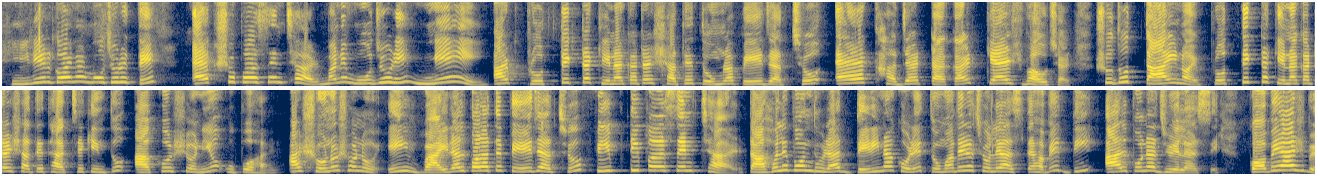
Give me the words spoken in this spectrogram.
হীরের গয়নার মজুরিতে একশো পার্সেন্ট ছাড় মানে মজুরি নেই। আর প্রত্যেকটা কেনাকাটার সাথে তোমরা পেয়ে যাচ্ছ এক হাজার টাকার ক্যাশ ভাউচার। শুধু তাই নয়, প্রত্যেকটা কেনাকাটার সাথে থাকছে কিন্তু আকর্ষণীয় উপহার। আর শোনো শোনো, এই ভাইরাল পড়াতে পেয়ে যাচ্ছ ফিফটি পার্সেন্ট ছাড়। তাহলে বন্ধুরা, দেরি না করে তোমাদেরও চলে আসতে হবে দি আলপনা জুয়েলার্সে। কবে আসবে?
